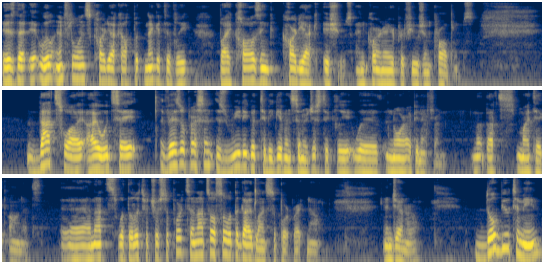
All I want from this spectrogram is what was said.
is that it will influence cardiac output negatively by causing cardiac issues and coronary perfusion problems. That's why I would say vasopressin is really good to be given synergistically with norepinephrine. That's my take on it. And that's what the literature supports, and that's also what the guidelines support right now in general. Dobutamine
